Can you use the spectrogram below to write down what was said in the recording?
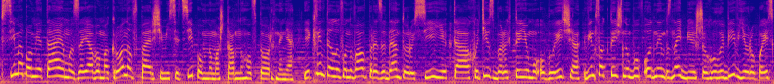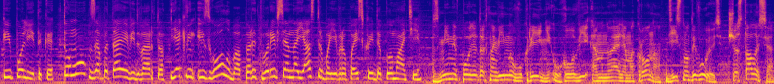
всі ми пам'ятаємо заяву Макрона в перші місяці повномасштабного вторгнення. Як він телефонував президенту Росії та хотів зберегти йому обличчя, він фактично був одним з найбільших голубів європейської політики. Тому запитаю відверто, як він із голуба перетворився на яструба європейської дипломатії. Зміни в поглядах на війну в Україні у голові Еммануеля Макрона дійсно дивують. Що сталося?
